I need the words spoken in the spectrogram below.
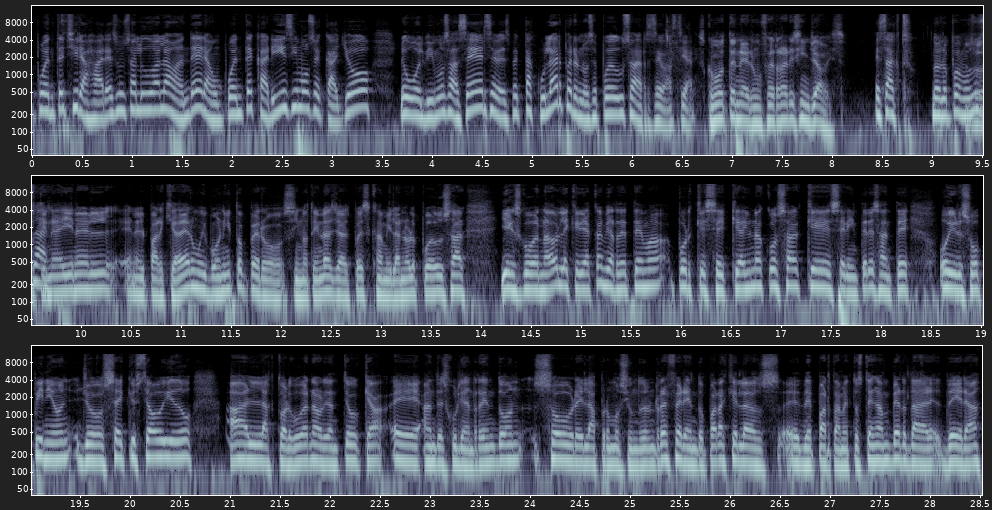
puente Chirajara es un saludo a la bandera. Un puente carísimo, se cayó, lo volvimos a hacer, se ve espectacular, pero no se puede usar, Sebastián. Es como tener un Ferrari sin llaves. Exacto, no lo podemos usar. Lo tiene ahí en el, en el parqueadero, muy bonito, pero si no tiene las llaves, pues Camila no lo puede usar. Y exgobernador, le quería cambiar de tema porque sé que hay una cosa que sería interesante oír su opinión. Yo sé que usted ha oído al actual gobernador de Antioquia, eh, Andrés Julián Rendón, sobre la promoción de un referendo para que los eh, departamentos tengan verdadera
